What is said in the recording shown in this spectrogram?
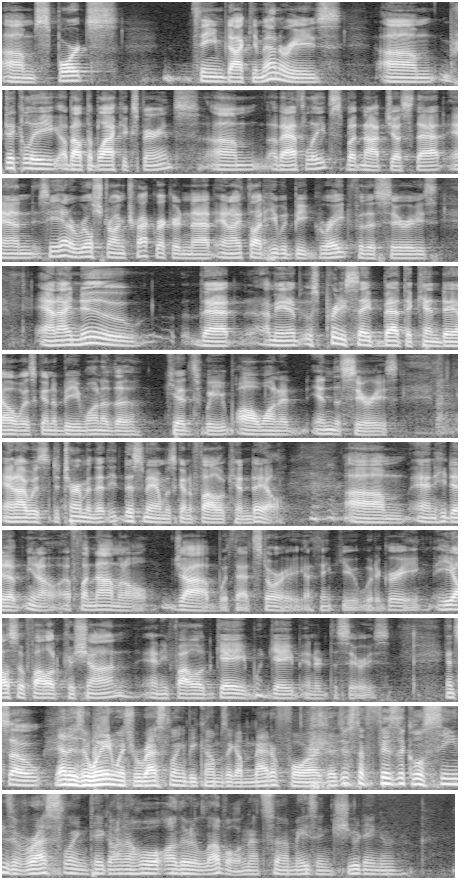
um, sports themed documentaries, um, particularly about the black experience um, of athletes, but not just that. And so he had a real strong track record in that, and I thought he would be great for this series. And I knew that I mean it was pretty safe bet that Kendale was going to be one of the kids we all wanted in the series, and I was determined that this man was going to follow Kendale, um, and he did a you know a phenomenal job with that story. I think you would agree. He also followed Ke'Shawn and he followed Gabe when Gabe entered the series. And so, yeah, there's a way in which wrestling becomes like a metaphor. They're just the physical scenes of wrestling take on a whole other level, and that's amazing shooting and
